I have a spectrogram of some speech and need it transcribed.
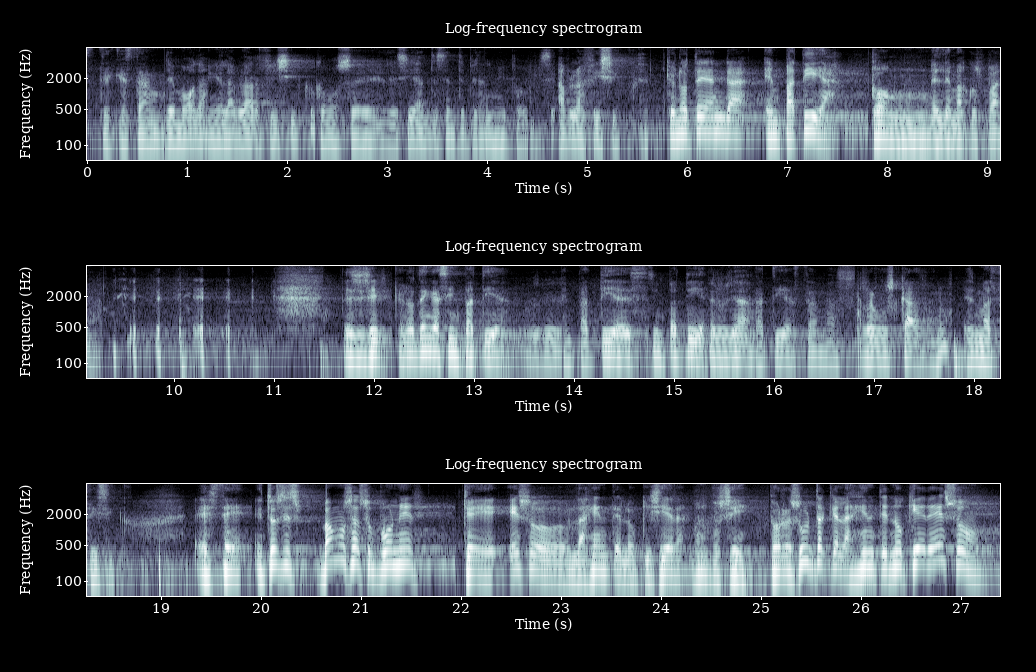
este, que están de moda en el hablar físico, como se decía antes en Tepetí, mi pueblo, se habla físico, que no tenga empatía con el de Macuspán. Es decir, que no tenga simpatía. Empatía es simpatía, pero ya empatía está más rebuscado, ¿no? Es más físico. Este, entonces, vamos a suponer que eso la gente lo quisiera. Bueno, pues sí, pero resulta que la gente no quiere eso.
